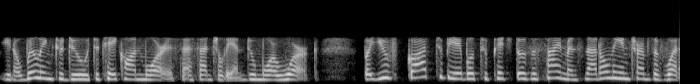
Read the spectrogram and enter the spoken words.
you know, willing to do, to take on more essentially and do more work. But you've got to be able to pitch those assignments not only in terms of what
